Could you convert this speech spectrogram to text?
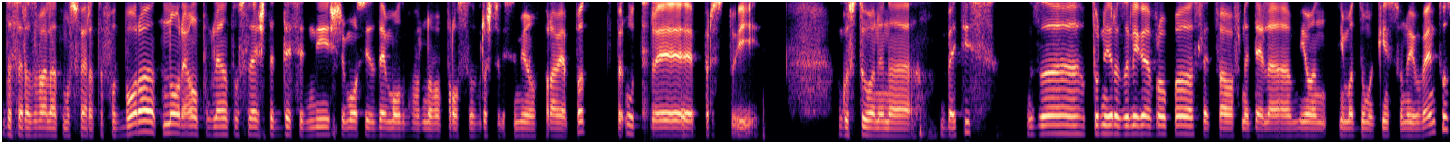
да се разваля атмосферата в отбора, но реално погледнато следващите 10 дни ще може да си дадем отговор на въпроса връща ли се Милан в правия път. Утре предстои гостуване на Бетис за турнира за Лига Европа. След това в неделя Милан има домакинство на Ювентус,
